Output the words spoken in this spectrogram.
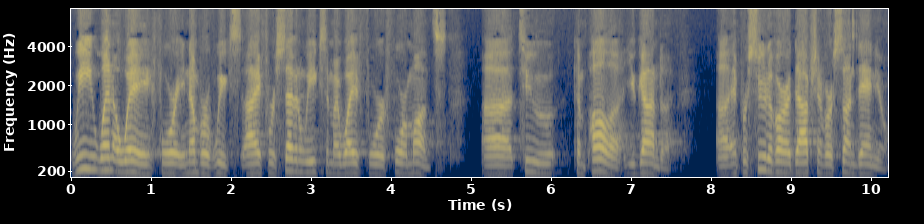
we went away for a number of weeks. I for seven weeks and my wife for four months uh, to Kampala, Uganda, uh, in pursuit of our adoption of our son Daniel.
